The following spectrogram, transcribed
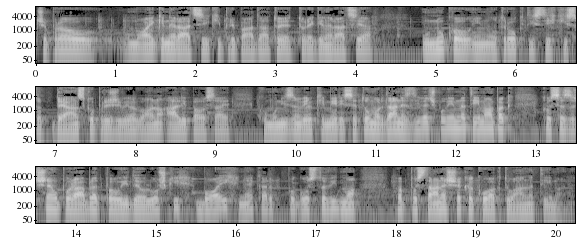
čeprav v moji generaciji, ki pripada, to je torej generacija vnukov in otrok tistih, ki so dejansko preživeli vojno ali pa vsaj komunizem v veliki meri, se to morda ne zdi več pomembna tema, ampak ko se začne uporabljati pa v ideoloških bojih, ne, kar pogosto vidimo, pa postane še kako aktualna tema. Ne.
